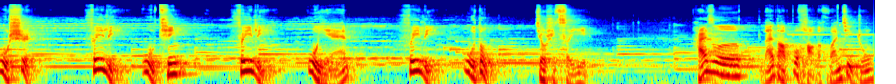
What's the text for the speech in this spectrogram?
勿视，非礼勿听，非礼勿言，非礼勿动，就是此意。孩子来到不好的环境中，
